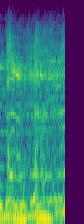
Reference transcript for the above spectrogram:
Congratulations.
